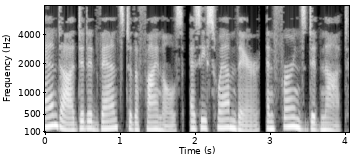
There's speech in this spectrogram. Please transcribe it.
Andkjær did advance to the finals, as he swam there, and Ferns did not.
